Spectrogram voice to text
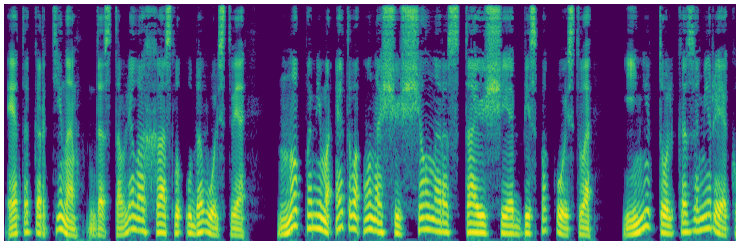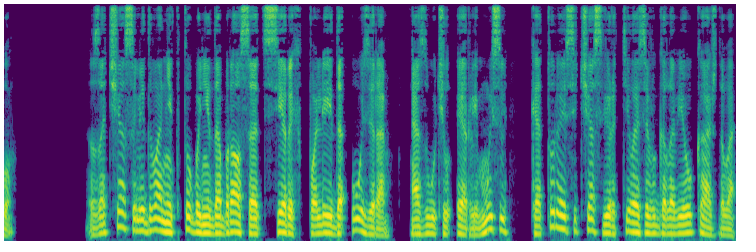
Эта картина доставляла Хаслу удовольствие, но помимо этого он ощущал нарастающее беспокойство. И не только за Миреку. За час или два никто бы не добрался от серых полей до озера, озвучил Эрли мысль, которая сейчас вертелась в голове у каждого.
